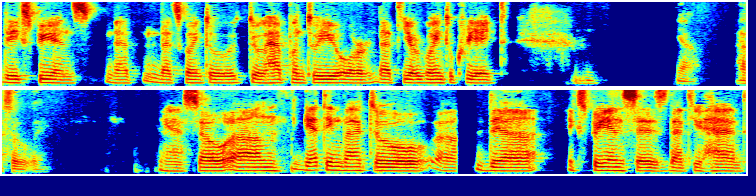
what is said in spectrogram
the experience that that's going to to happen to you or that you're going to create Yeah, absolutely. Yeah. So um, getting back to uh, the experiences that you had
